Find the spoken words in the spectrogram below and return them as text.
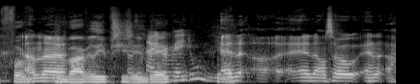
voor, eh, en waar wil je precies inbreken? ermee doen? Ja. En, eh, en dan zo, en, ah,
